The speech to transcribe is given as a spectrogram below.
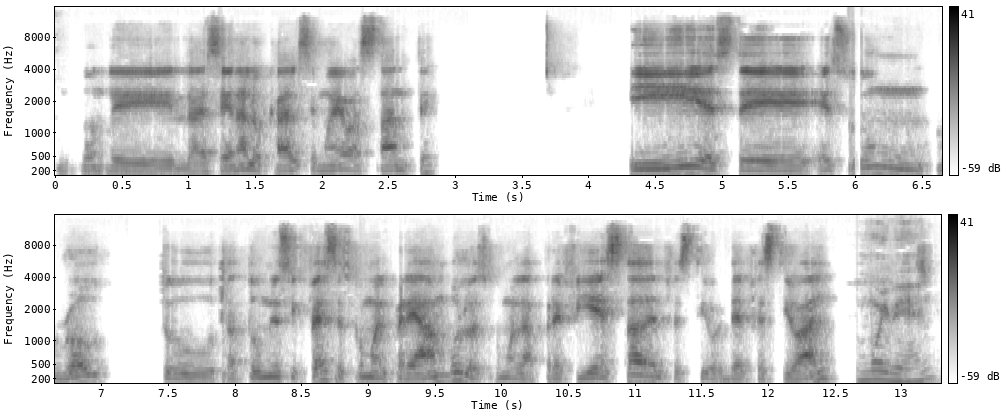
donde la escena local se mueve bastante. Y este es un Road to Tattoo Music Fest, es como el preámbulo, es como la prefiesta del, del festival. Muy bien.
